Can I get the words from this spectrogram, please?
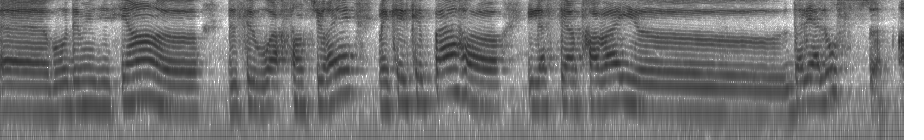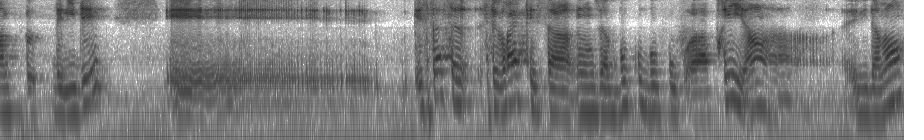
euh, pour des musiciens euh, de se voir censurés, mais quelque part, euh, il a fait un travail d'aller à l'os un peu de l'idée. Et, et ça, c'est vrai que ça nous a beaucoup, beaucoup appris, hein, évidemment.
